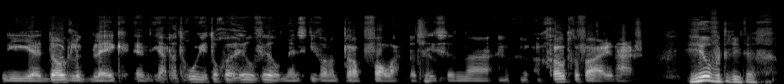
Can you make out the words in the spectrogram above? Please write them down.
die dodelijk bleek. En ja, dat hoor je toch wel heel veel, mensen die van een trap vallen. Dat is een, een, een groot gevaar in huis. Heel verdrietig.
